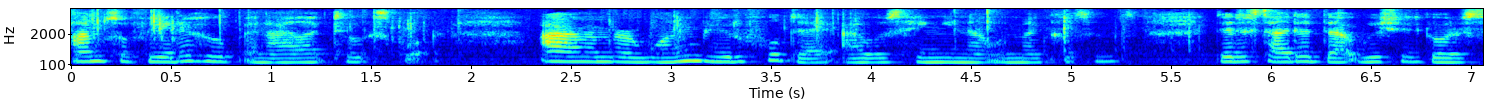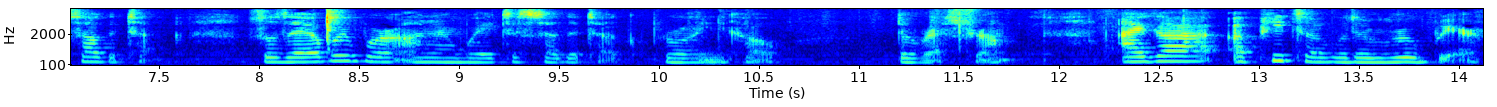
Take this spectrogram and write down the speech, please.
I'm Sophia De Hoop, and I like to explore. I remember one beautiful day I was hanging out with my cousins. They decided that we should go to Saugatuck. So there we were on our way to Saugatuck Brewing Co., the restaurant. I got a pizza with a root beer.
